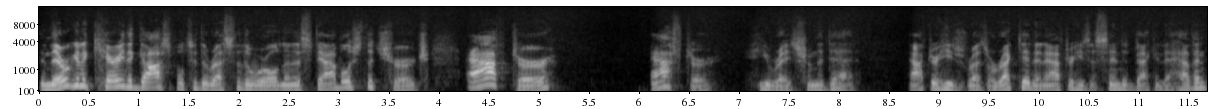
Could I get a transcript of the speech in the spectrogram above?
And they were going to carry the gospel to the rest of the world and establish the church after, after he raised from the dead. After he's resurrected and after he's ascended back into heaven,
